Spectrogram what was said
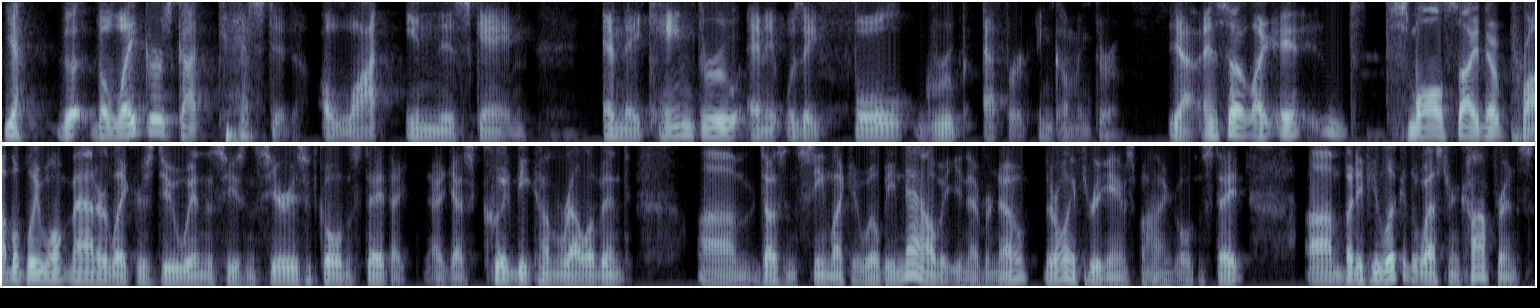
yeah, the the Lakers got tested a lot in this game, and they came through, and it was a full group effort in coming through. Yeah, and so like it, small side note, probably won't matter. Lakers do win the season series with Golden State. That I guess could become relevant. Um, doesn't seem like it will be now, but you never know. They're only three games behind Golden State. Um, but if you look at the Western Conference,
